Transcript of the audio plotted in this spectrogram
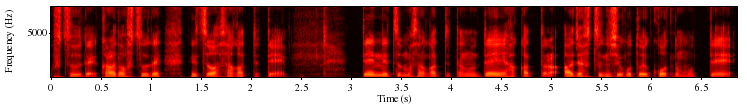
普通で、体は普通で熱は下がってて、で、熱も下がってたので、測ったら、あ、じゃあ普通に仕事行こうと思って、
